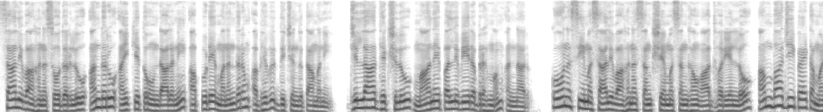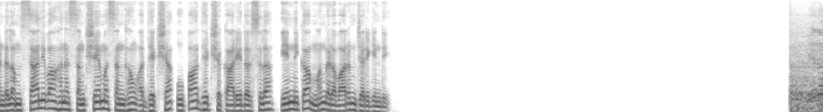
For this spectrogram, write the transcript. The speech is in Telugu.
శాలివాహన సోదరులు అందరూ ఐక్యతో ఉండాలని అప్పుడే మనందరం అభివృద్ధి చెందుతామని జిల్లా అధ్యక్షులు మానేపల్లి వీరబ్రహ్మం అన్నారు. కోనసీమ శాలివాహన సంక్షేమ సంఘం ఆధ్వర్యంలో అంబాజీపేట మండలం శాలివాహన సంక్షేమ సంఘం అధ్యక్ష ఉపాధ్యక్ష కార్యదర్శుల ఎన్నిక మంగళవారం జరిగింది. ఏదో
